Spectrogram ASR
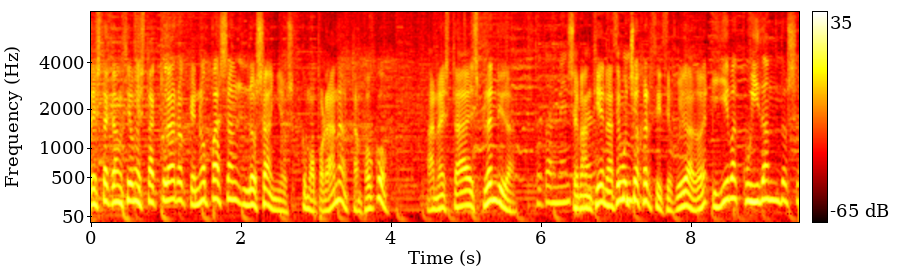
Por esta canción está claro que no pasan los años, como por Ana tampoco. Ana está espléndida, Totalmente. se claro. mantiene, hace mucho ejercicio, cuidado, ¿eh? y lleva cuidándose,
